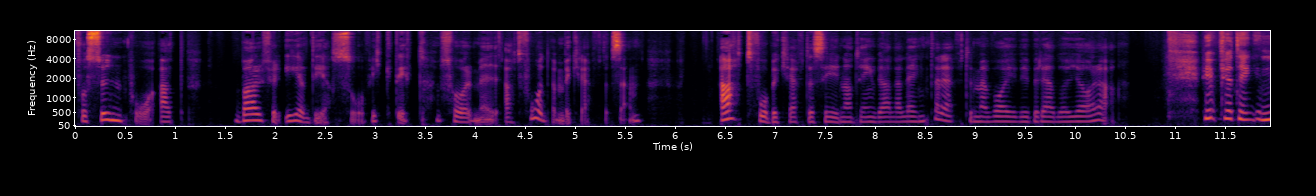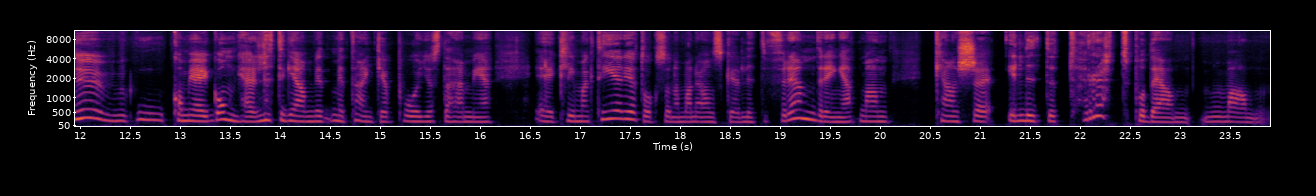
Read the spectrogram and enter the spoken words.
få syn på att varför är det så viktigt för mig att få den bekräftelsen? att få bekräftelse är ju någonting vi alla längtar efter, men vad är vi beredda att göra? För jag tänker, nu kommer jag igång här lite grann med, med tankar på just det här med eh, klimakteriet också när man önskar lite förändring, att man kanske är lite trött på den man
